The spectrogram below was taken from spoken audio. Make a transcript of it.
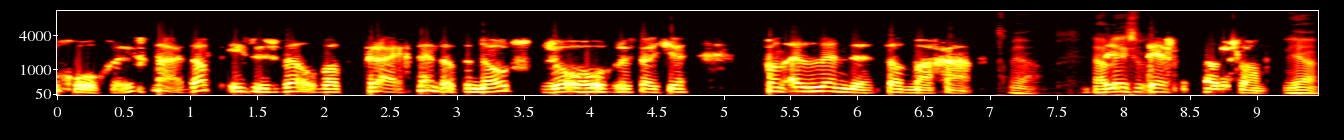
hoog is. Nou, dat is dus wel wat dreigt. Hè? Dat de nood zo hoog is dat je van ellende dan maar gaat. Ja. Nou, lezen we... Rusland. Ja.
